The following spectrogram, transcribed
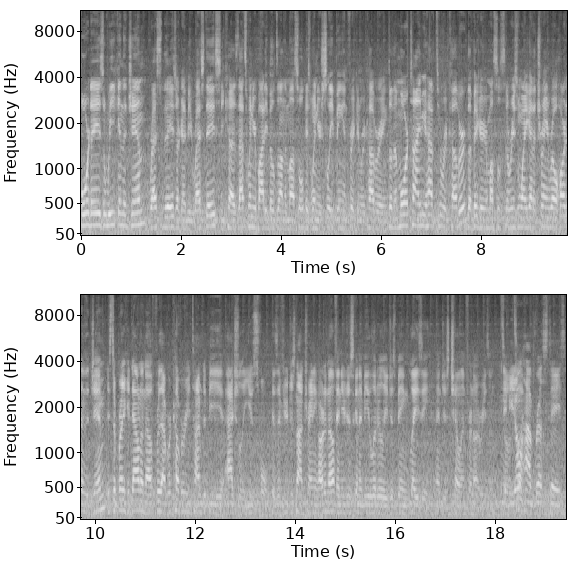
four days a week in the gym. Rest of the days are gonna be rest days because that's when your body builds on the muscle, is when you're sleeping and freaking recovering. So the more time you have to recover, the bigger your muscles. The reason why you gotta train real hard in the gym is to break it down enough for that recovery time to be actually useful. Because if you're just not training hard enough, then you're just gonna be literally just being lazy and just chilling for no reason. And So if you don't like- have rest days,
